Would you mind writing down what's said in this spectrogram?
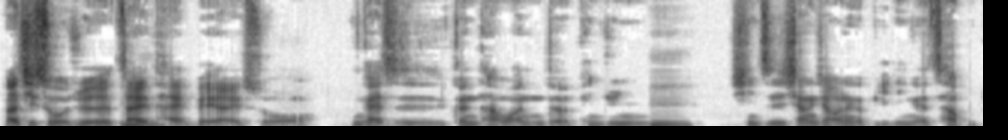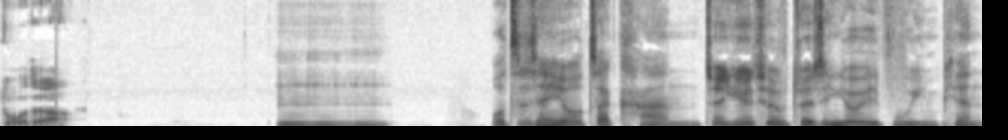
那其实我觉得在嗯台北来说，应该是跟台湾的平均嗯薪资相较那个比例应该是差不多的啦。嗯嗯嗯，我之前有在看，就 YouTube 最近有一部影片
